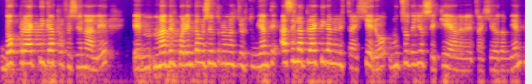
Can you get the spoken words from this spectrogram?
dos prácticas profesionales. Eh, más del 40% de nuestros estudiantes hacen la práctica en el extranjero, muchos de ellos se quedan en el extranjero también.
